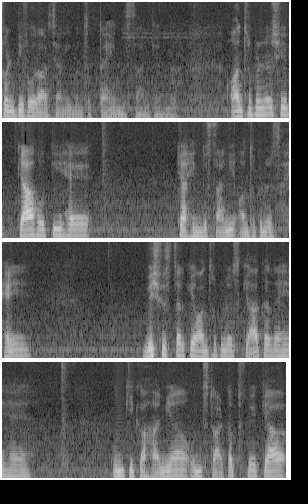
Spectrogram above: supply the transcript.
24 फोर आवर चैनल बन सकता है हिंदुस्तान के अंदर। ऑन्टरप्रनरशिप क्या होती है? क्या हिंदुस्तानी ऑन्टरप्रनर्स हैं? विश्व स्तर के ऑन्टरप्रनर्स क्या कर रहे हैं? उनकी कहानियाँ, उन स्टार्टअप्स में क्या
